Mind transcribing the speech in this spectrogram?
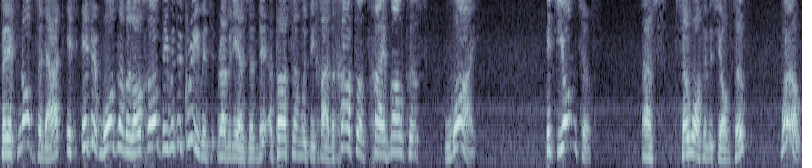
But if not for that, if, if it was a malacha, they would agree with Rabbi Eliezer a person would be chayiv chatos, chayiv malchus. Why? It's Yom Tov. Now, so what if it's Yom Tov? Well,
